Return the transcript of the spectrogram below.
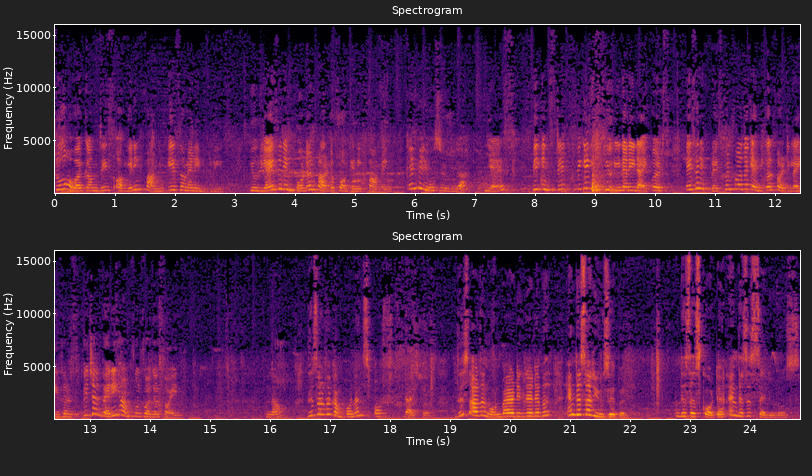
To overcome this, organic farming is on an increase. Urea is an important part of organic farming. Can we use urea? Yes. We instead we can use urinary diapers as a replacement for the chemical fertilizers which are very harmful for the soil. Now, these are the components of diaper. These are the non-biodegradable and these are usable. This is cotton and this is cellulose.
